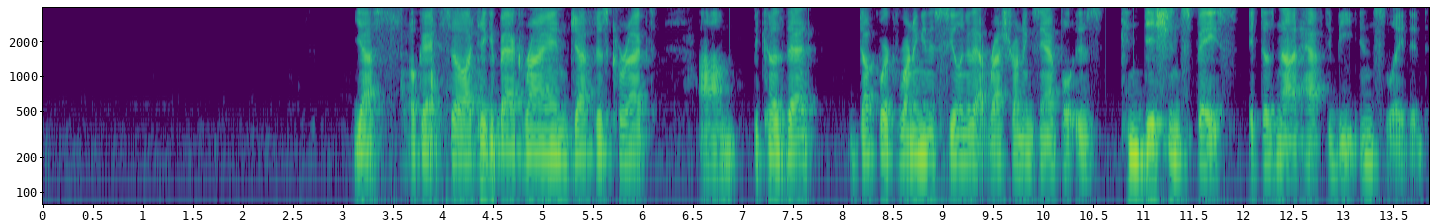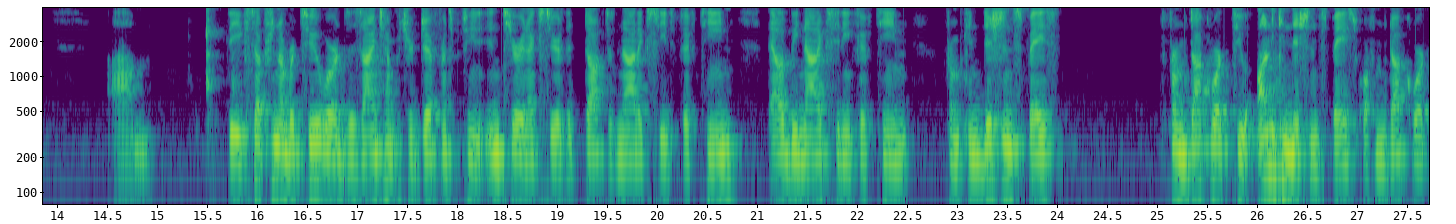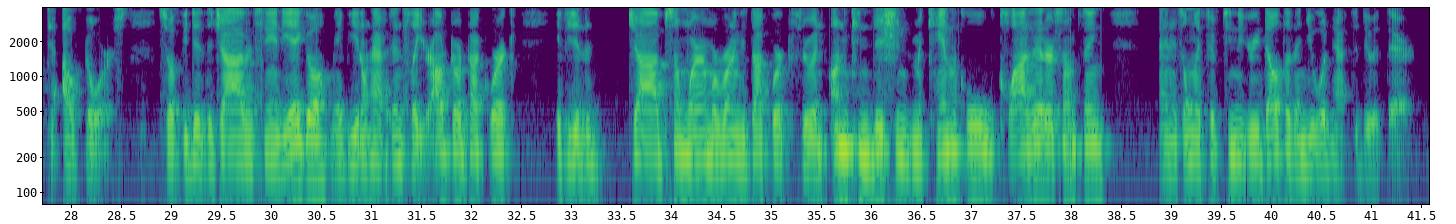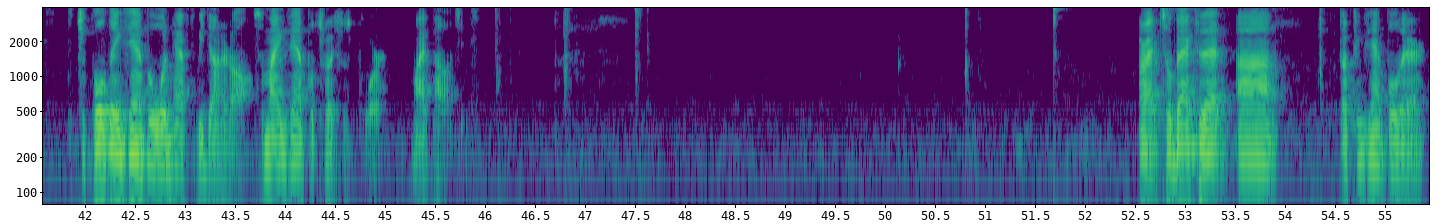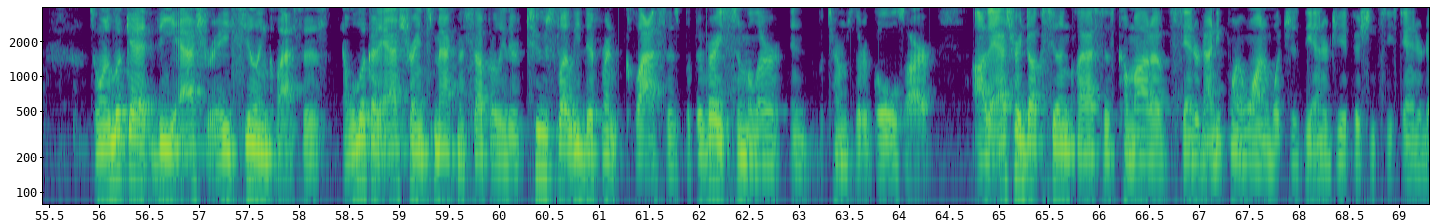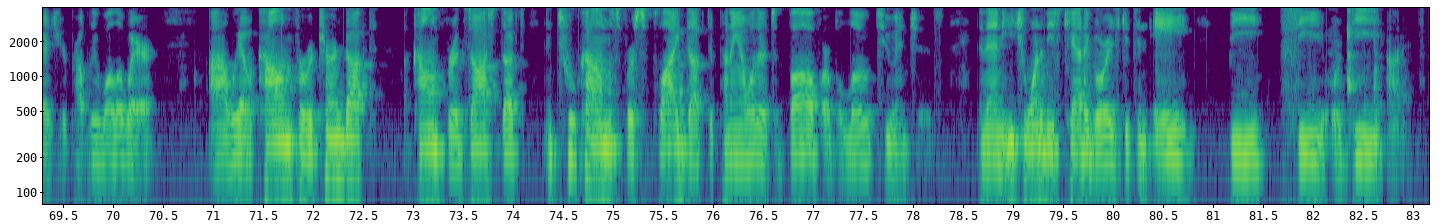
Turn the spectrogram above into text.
Yes. Okay. So I take it back, Ryan. Jeff is correct. Um, because that ductwork running in the ceiling of that restaurant example is conditioned space, it does not have to be insulated. Um, the exception number two, where design temperature difference between interior and exterior of the duct does not exceed 15, that would be not exceeding 15 from conditioned space, from ductwork to unconditioned space, or from ductwork to outdoors. So if you did the job in San Diego, maybe you don't have to insulate your outdoor ductwork if you did the job somewhere and we're running the ductwork through an unconditioned mechanical closet or something, and it's only 15 degree delta, then you wouldn't have to do it there. The Chipotle example wouldn't have to be done at all. So my example choice was poor. My apologies. All right, so back to that uh, duct example there. So when we look at the ASHRAE sealing classes, and we'll look at ASHRAE and SMACNA separately, they're two slightly different classes, but they're very similar in terms of their goals are. Uh, the ASHRAE duct sealing classes come out of standard 90.1, which is the energy efficiency standard, as you're probably well aware. Uh, we have a column for return duct, a column for exhaust duct, and two columns for supply duct, depending on whether it's above or below two inches. And then each one of these categories gets an A, B, C, or D on it.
